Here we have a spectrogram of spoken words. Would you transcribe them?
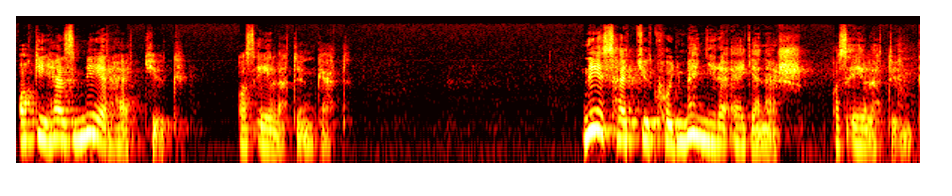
Akihez mérhetjük az életünket. Nézhetjük, hogy mennyire egyenes az életünk.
